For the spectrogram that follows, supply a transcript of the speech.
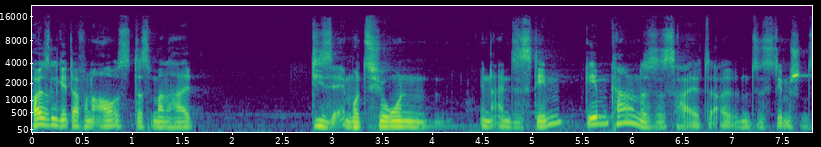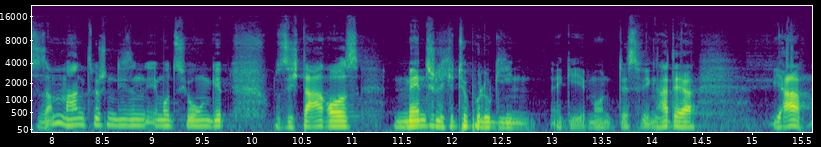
Häusel geht davon aus, dass man halt diese Emotionen in ein System geben kann und dass es halt einen systemischen Zusammenhang zwischen diesen Emotionen gibt und sich daraus menschliche Typologien ergeben. Und deswegen hat er ja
